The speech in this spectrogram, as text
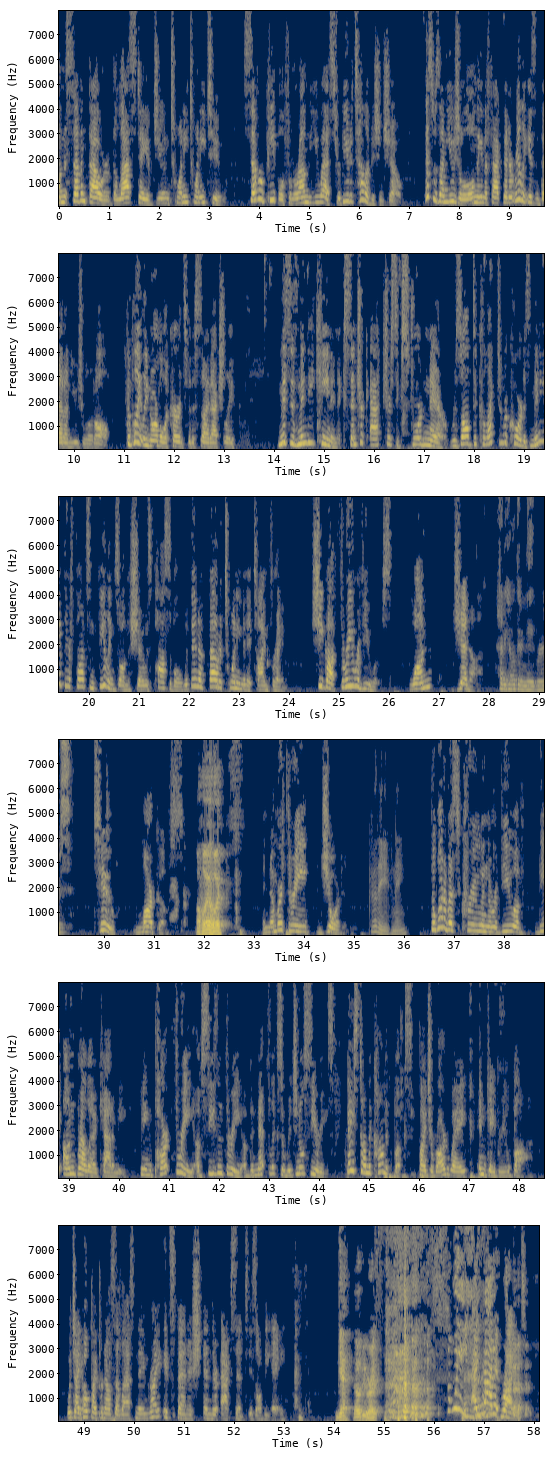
On the seventh hour of the last day of June 2022, several people from around the US reviewed a television show. This was unusual only in the fact that it really isn't that unusual at all. Completely normal occurrence for the site, actually. Mrs. Mindy Keenan, eccentric actress extraordinaire, resolved to collect and record as many of their thoughts and feelings on the show as possible within about a 20 minute time frame. She got three reviewers. One, Jenna. Howdy ho their neighbors. Two, Marcos. Ahoy, ahoy. And number three, Jordan. Good evening. The One of Us crew in the review of The Umbrella Academy, being part three of season three of the Netflix original series, based on the comic books by Gerard Way and Gabriel Ba. Which I hope I pronounced that last name right. It's Spanish and their accent is on the A. Yeah, that would be right. Sweet! I got it right!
